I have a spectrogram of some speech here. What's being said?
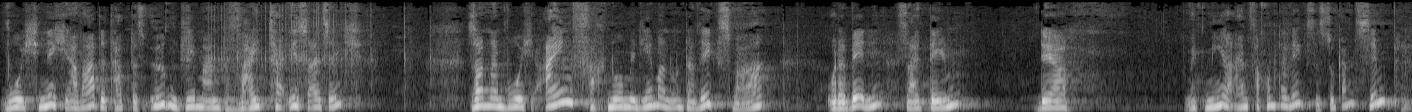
wo ich nicht erwartet habe, dass irgendjemand weiter ist als ich, sondern wo ich einfach nur mit jemandem unterwegs war oder bin seitdem, der mit mir einfach unterwegs ist. So ganz simpel.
